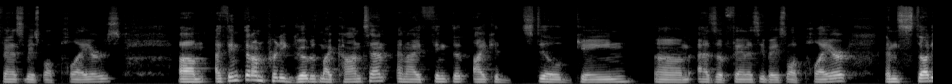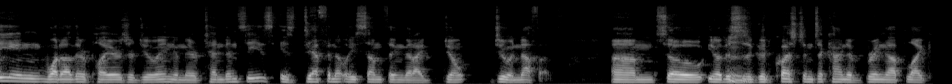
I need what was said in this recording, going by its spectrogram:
fantasy baseball players. Um, I think that I'm pretty good with my content, and I think that I could still gain um, as a fantasy baseball player. And studying what other players are doing and their tendencies is definitely something that I don't do enough of. Um, so, you know, this Hmm. is a good question to kind of bring up like,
